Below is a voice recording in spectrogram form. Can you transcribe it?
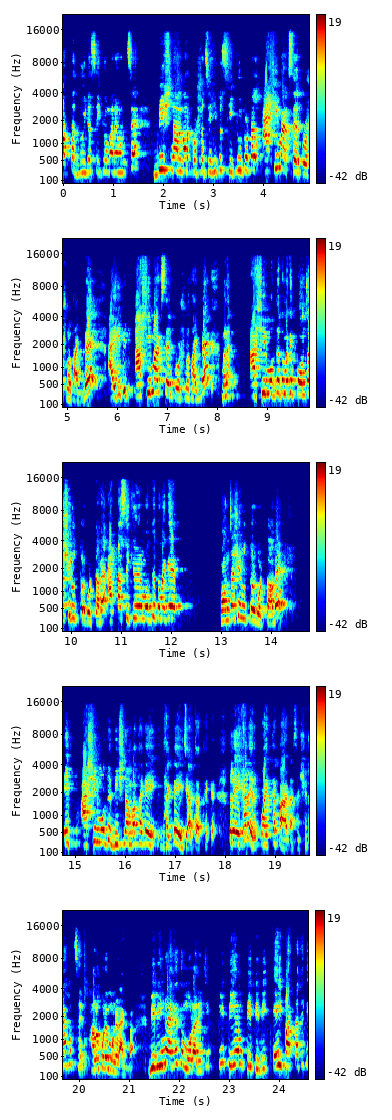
অর্থাৎ দুইটা সিকিউ মানে হচ্ছে বিশ নাম্বার প্রশ্ন, যেহেতু সিকিউ টোটাল আশি মার্কসের প্রশ্ন থাকবে আই রিপিট আশি মার্কসের প্রশ্ন থাকবে মানে আশির মধ্যে তোমাকে পঞ্চাশের উত্তর করতে হবে, আটটা সিকিউ এর মধ্যে তোমাকে পঞ্চাশের উত্তর করতে হবে। এই আশির মধ্যে বিশ নাম্বার থাকে থাকবে এই চ্যাপ্টার থেকে। তাহলে এখানের কয়েকটা পার্ট আছে, সেটা হচ্ছে ভালো করে মনে রাখবা। বিভিন্ন একক মোলারিটি পিপিএম পিপিবি এই পার্টটা থেকে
